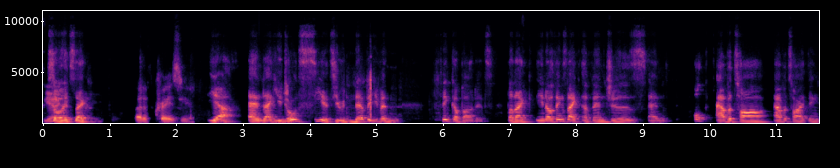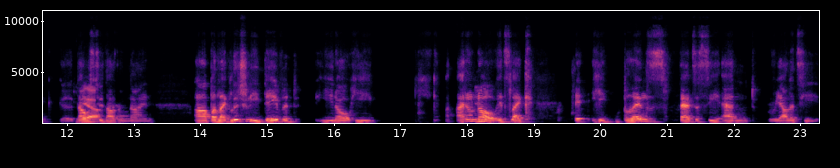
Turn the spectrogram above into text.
yeah, so it's like That is crazy. yeah and like you Mm. don't see it you would never even think about it but like you know things like avengers and oh, Avatar, Avatar. I think uh, that yeah. was 2009. Uh, but like literally, David, you know, he, I don't know. It's like it, he blends fantasy and reality,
